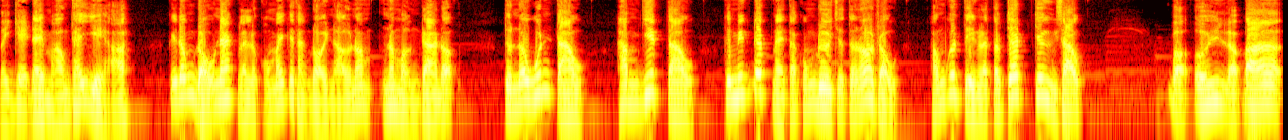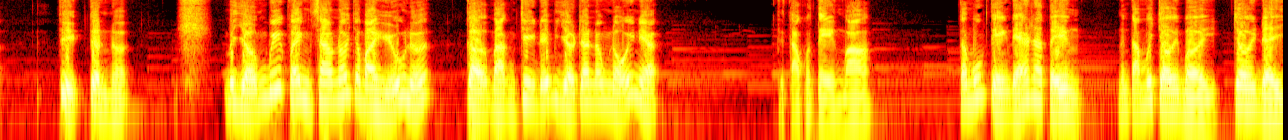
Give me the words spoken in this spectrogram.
Mày về đây mà không thấy gì hả? Cái đống đổ nát này là có mấy cái thằng đòi nợ nó nó mận ra đó. Tụi nó quýnh tao, hâm giết tao. Cái miếng đất này tao cũng đưa cho tụi nó rồi. Không có tiền là tao chết chứ sao? Bà ơi là ba, thiệt tình à. Bây giờ không biết phải làm sao nói cho bà hiểu nữa. Cờ bạc chi để bây giờ ra nông nổi nè. Thì tao có tiền mà. Tao muốn tiền đẻ ra tiền. Nên tao mới chơi bời, chơi đề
